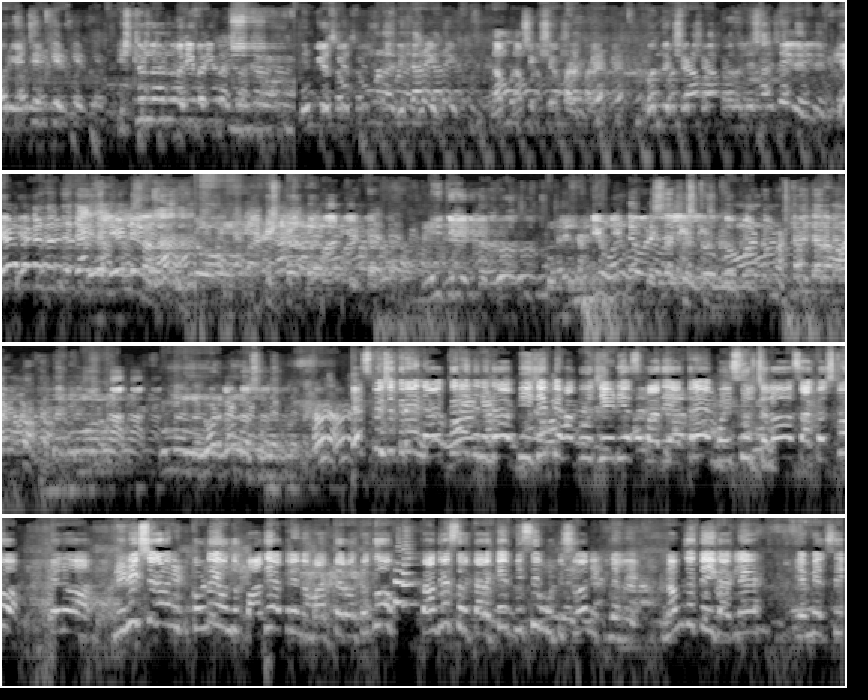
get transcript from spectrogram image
ಅವ್ರಿಗೆ ಎಚ್ಚರಿಕೆ ಇರ್ಬೇಕು. ಇಷ್ಟನ್ನ ನಿಮ್ಗೆ ಸಂಪೂರ್ಣ ಅಧಿಕಾರ ಇದೆ. ನಮ್ಮ ಶಿಕ್ಷೆ ಮಾಡಕ್ಕೆ ಒಂದು ಕ್ಷಣ ಸಾಧ್ಯ ಇದೆ. ಹೇಳ್ಬೇಕಾದಂತ ಜಾಗದಲ್ಲಿ ಹೇಳಿಲ್ಲಲ್ಲ? ಇಷ್ಟೊಂದು ಮಾರ್ಕೆಟ್ ನೀತಿಗೆ ಇದ್ದವರು ನೀವು ಒಂದೇ ವರ್ಷದಲ್ಲಿ ಇಷ್ಟು ಬ್ರಹ್ಮಾಂಡ ಭ್ರಷ್ಟಾಚಾರ ಮಾಡಿರ್ತಕ್ಕಂಥ ನಿಮ್ಮನ್ನ ನಿಮ್ಮನ್ನ ನೋಡ್ಕೊಂಡು ನಾವು. ಎಸ್ ವೀಕ್ಷಕರೇ ನಾಲ್ಕನೇ ದಿನದ ಬಿಜೆಪಿ ಹಾಗೂ ಜೆಡಿಎಸ್ ಪಾದಯಾತ್ರೆ ಮೈಸೂರು ಚಲೋ. ಸಾಕಷ್ಟು ಏನು ನಿರೀಕ್ಷೆಗಳನ್ನು ಇಟ್ಕೊಂಡು ಈ ಒಂದು ಪಾದಯಾತ್ರೆಯನ್ನು ಮಾಡ್ತಾ ಇರುವಂತದ್ದು ಕಾಂಗ್ರೆಸ್ ಸರ್ಕಾರಕ್ಕೆ ಬಿಸಿ ಮುಟ್ಟಿಸುವ ನಿಟ್ಟಿನಲ್ಲಿ. ನಮ್ ಜೊತೆ ಈಗಾಗಲೇ ಎಂ ಎಲ್ ಸಿ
